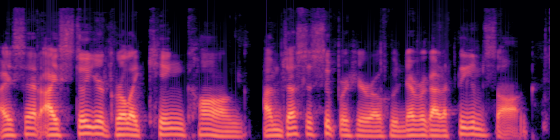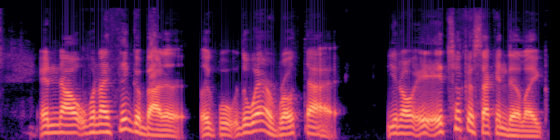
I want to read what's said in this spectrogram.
I said, "I steal your girl like King Kong. I'm just a superhero who never got a theme song." And now, when I think about it, like the way I wrote that, you know, it, it took a second to like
